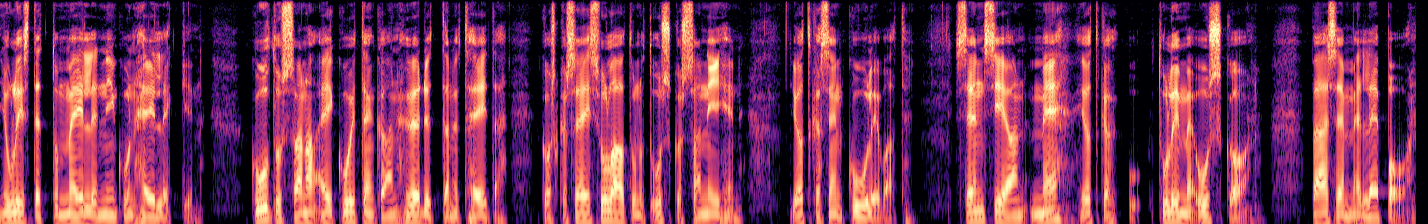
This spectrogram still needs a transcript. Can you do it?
julistettu meille niin kuin heillekin. Kuultu sana ei kuitenkaan hyödyttänyt heitä, koska se ei sulautunut uskossa niihin, jotka sen kuulivat. Sen sijaan me, jotka tulimme uskoon, pääsemme lepoon.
